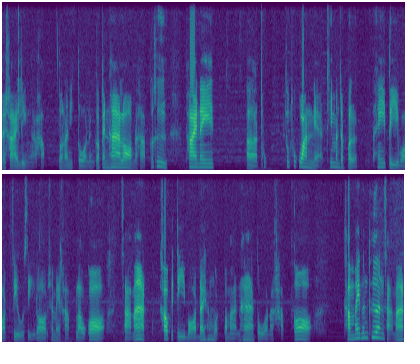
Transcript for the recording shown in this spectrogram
คล้ายๆลิงอะครับตัวนั้นอีกตัวหนึ่งก็เป็น 5 รอบนะครับ ก็คือภายในเอ่อทุกทุกๆวันเนี่ยที่มันจะเปิดให้ตีบอสฟิลสี่รอบใช่ไหมครับ เราก็สามารถเข้าไปตีบอสได้ทั้งหมดประมาณ 5 ตัวนะครับ ก็ทำให้เพื่อนๆสามารถ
